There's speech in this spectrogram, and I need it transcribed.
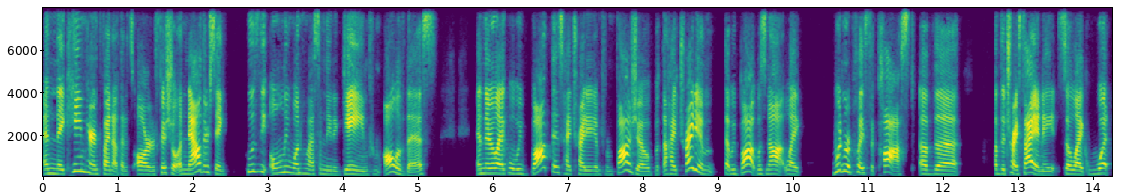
And they came here and find out that it's all artificial. And now they're saying, who's the only one who has something to gain from all of this? And they're like, well, we bought this hytritium from Fajo, but the hytritium that we bought was not like wouldn't replace the cost of the of the tricyanate. So like what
